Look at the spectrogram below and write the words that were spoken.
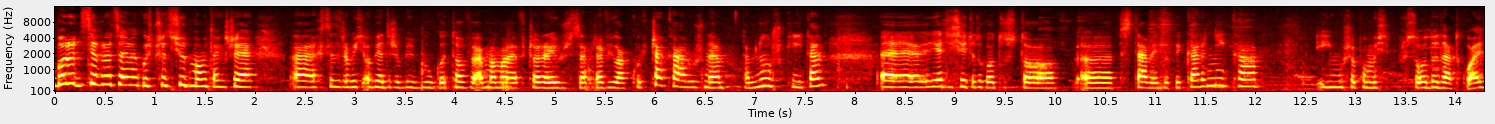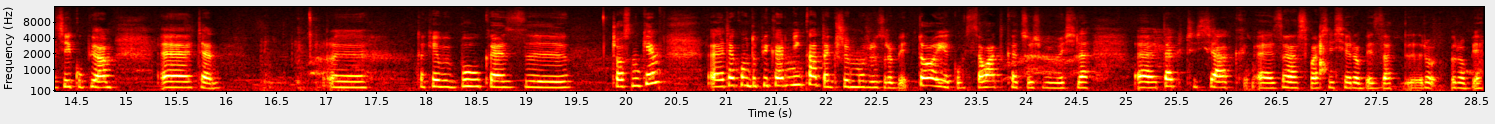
Bo rodzice wracają jakoś przed siódmą, także e, chcę zrobić obiad, żeby był gotowy, a mama wczoraj już zaprawiła kurczaka, różne tam nóżki i ten. E, ja dzisiaj do tego to, to e, wstawię do piekarnika i muszę pomyśleć po prostu o dodatku, ale dzisiaj kupiłam e, ten, e, tak jakby bułkę z czosnkiem, e, taką do piekarnika, także może zrobię to, jakąś sałatkę, coś wymyślę, e, tak czy siak, e, zaraz właśnie się robię, za, ro, robię,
